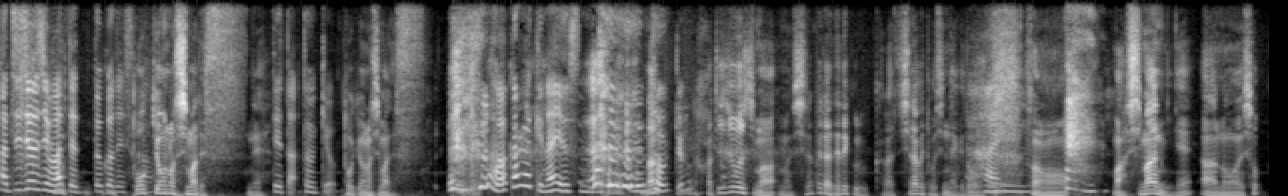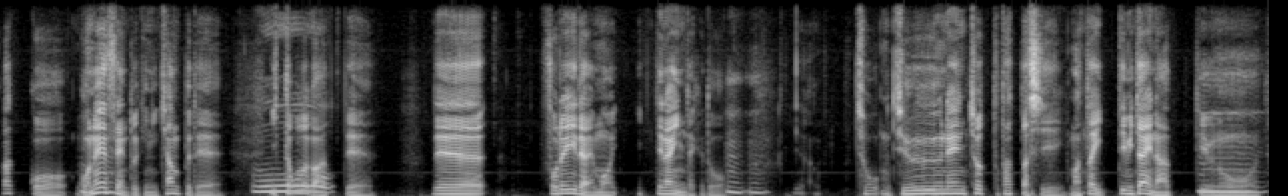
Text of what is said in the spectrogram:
八丈島ってどこですか？東京の島ですね。出た、東京。東京の島です。わかるわけないですね。な東京八丈島、まあ調べれば出てくるから調べてほしいんだけど、はい。その、まあ島にね、あの、小学校5年生の時にキャンプで行ったことがあって、で、それ以来もう行ってないんだけど、うんうん。ちょ10年ちょっと経ったし、また行ってみたいなっていうのを、ん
